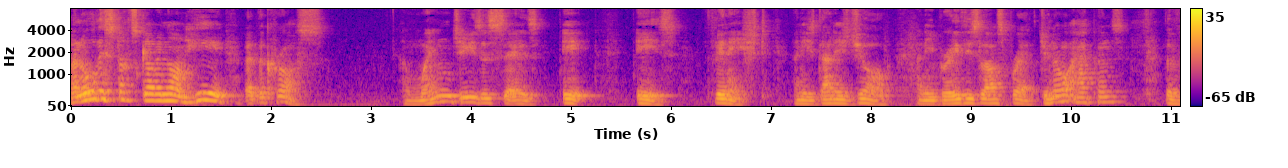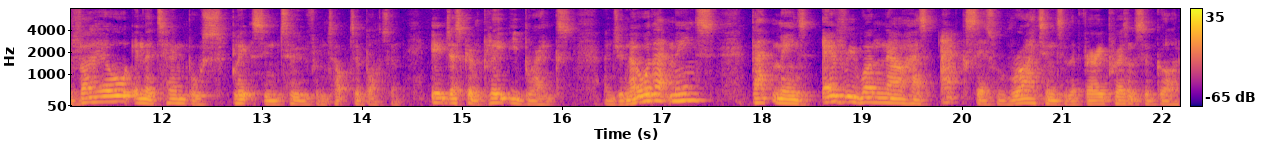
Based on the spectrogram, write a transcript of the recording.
And all this stuff's going on here at the cross. And when Jesus says, It is finished and he's done his job and he breathed his last breath, do you know what happens? The veil in the temple splits in two from top to bottom. It just completely breaks. And you know what that means? That means everyone now has access right into the very presence of God,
